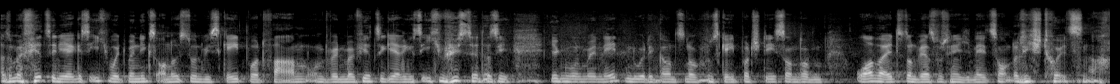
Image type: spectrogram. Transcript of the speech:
Also mein 14-jähriges Ich wollte mir nichts anderes tun wie Skateboard fahren und wenn mein 40-jähriges Ich wüsste, dass ich irgendwann mal nicht nur den ganzen Tag dem Skateboard stehe, sondern arbeite, dann wäre es wahrscheinlich nicht sonderlich stolz nach.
